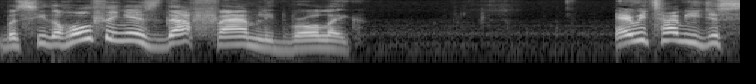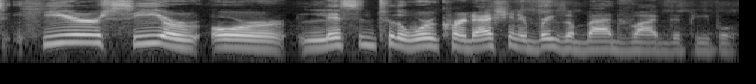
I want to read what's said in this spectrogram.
But see, the whole thing is that family, bro. Like, every time you just hear, see, or or listen to the word Kardashian, it brings a bad vibe to people.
